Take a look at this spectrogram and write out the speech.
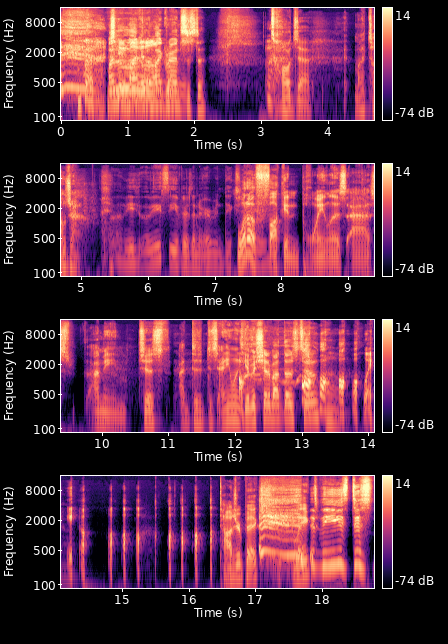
She, little my uncle little and my uncle. grand sister. Toja. My told ya. Let me, let me see if there's an urban dictionary. What a fucking pointless ass. I mean, just I, does, does anyone give a shit about those two? Oh, wait. Todger picks leaked. These just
